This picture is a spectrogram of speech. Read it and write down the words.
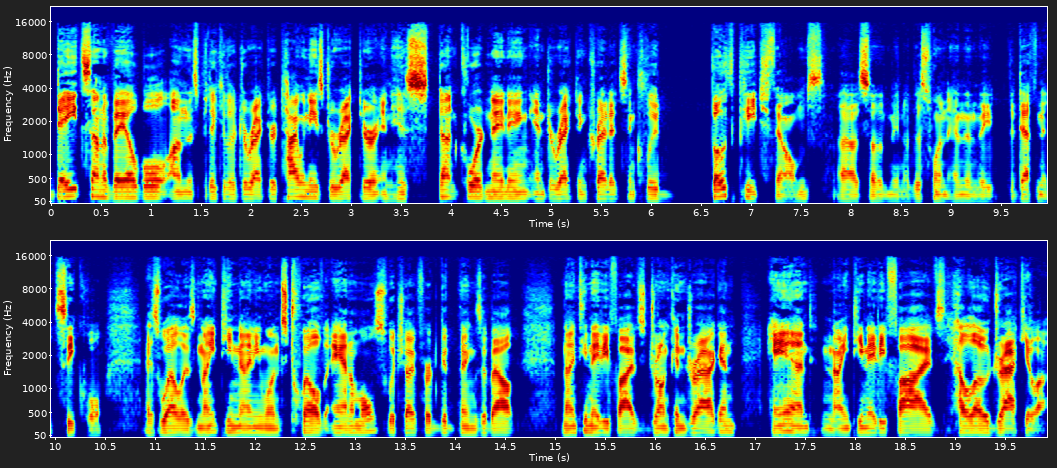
Dates unavailable on this particular director. Taiwanese director and his stunt coordinating and directing credits include both Peach films, uh, so you know this one and then the the definite sequel, as well as 1991's 12 Animals, which I've heard good things about, 1985's Drunken Dragon, and 1985's Hello Dracula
